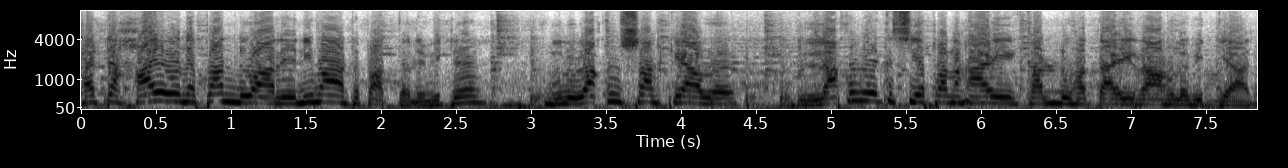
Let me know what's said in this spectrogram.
හැට හයවන පන්දුවාරය නිමාට පත්වන විට මුළු ලකුණු සංඛ්‍යාව ලකුණු එකසිය පණහායි කණ්ඩු හතයි රාහුල විද්‍යාද.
